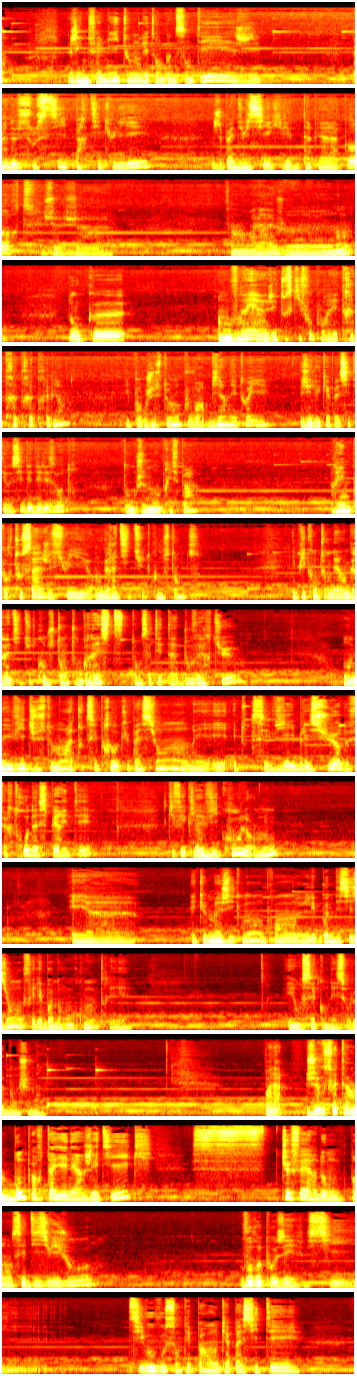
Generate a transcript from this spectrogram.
j'ai une famille, tout le monde est en bonne santé, j'ai pas de soucis particuliers. J'ai pas d'huissier qui viennent taper à la porte. Je, je... Enfin voilà, je. Non. Donc, euh, en vrai, j'ai tout ce qu'il faut pour aller très très très très bien. Et pour justement pouvoir bien nettoyer. J'ai les capacités aussi d'aider les autres. Donc je ne m'en prive pas. Rien que pour tout ça, je suis en gratitude constante. Et puis quand on est en gratitude constante, on reste dans cet état d'ouverture. On évite justement à toutes ces préoccupations et, toutes ces vieilles blessures de faire trop d'aspérité, ce qui fait que la vie coule en nous et, euh, et que magiquement on prend les bonnes décisions, on fait les bonnes rencontres et on sait qu'on est sur le bon chemin. Voilà, je vous souhaite un bon portail énergétique. Que faire donc pendant ces 18 jours? Vous reposez si, si vous ne vous sentez pas en capacité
